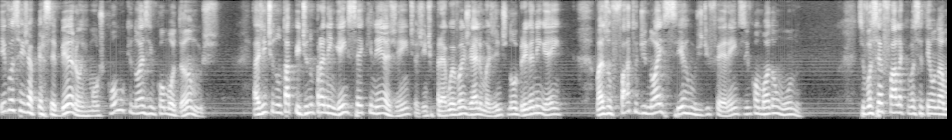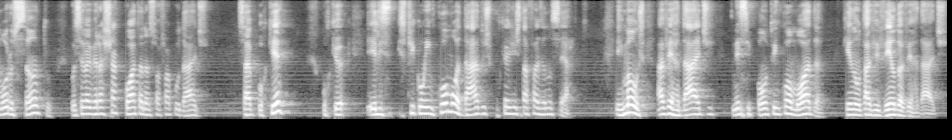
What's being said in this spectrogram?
E vocês já perceberam, irmãos, como que nós incomodamos? A gente não está pedindo para ninguém ser que nem a gente. A gente prega o evangelho, mas a gente não obriga ninguém. Mas o fato de nós sermos diferentes incomoda o mundo. Se você fala que você tem um namoro santo, você vai virar chacota na sua faculdade. Sabe por quê? Porque eles ficam incomodados porque a gente está fazendo certo. Irmãos, a verdade nesse ponto incomoda quem não está vivendo a verdade.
